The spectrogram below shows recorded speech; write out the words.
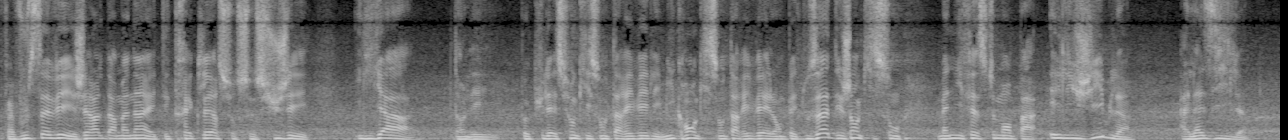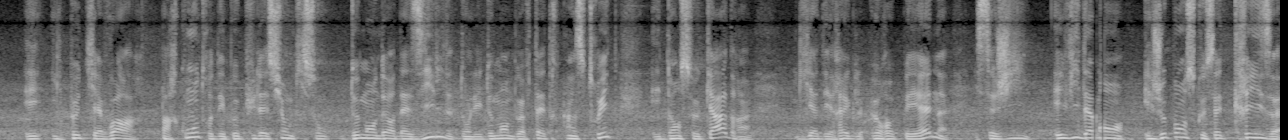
Enfin, vous le savez, Gérald Darmanin a été très clair sur ce sujet. Il y a dans les populations qui sont arrivées, les migrants qui sont arrivés à Lampedusa, des gens qui sont manifestement pas éligibles à l'asile. Et il peut y avoir, par contre, des populations qui sont demandeurs d'asile, dont les demandes doivent être instruites. Et dans ce cadre, il y a des règles européennes. Il s'agit évidemment, et je pense que cette crise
